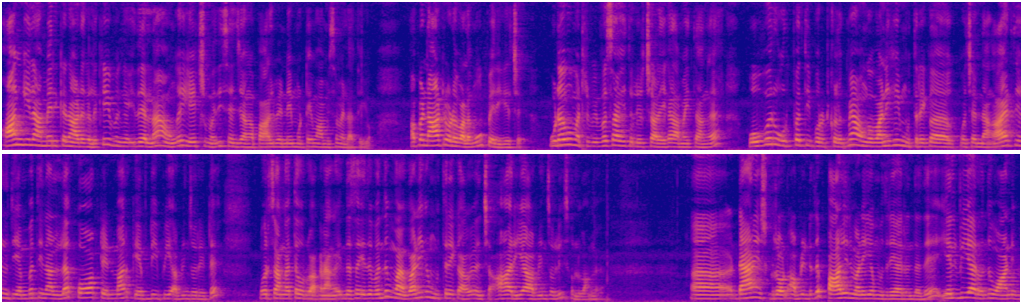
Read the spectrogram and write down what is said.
ஆங்கில அமெரிக்க நாடுகளுக்கு இவங்க இதெல்லாம் அவங்க ஏற்றுமதி செஞ்சாங்க. பால் வெண்ணெய் முட்டை மாமிசம் எல்லாத்தையும். அப்போ நாட்டோட வளமும் பெருகிச்சு உணவு மற்றும் விவசாய தொழிற்சாலைகள் அமைத்தாங்க. ஒவ்வொரு உற்பத்தி பொருட்களுக்குமே அவங்க வணிகை முத்திரை வச்சுருந்தாங்க வச்சிருந்தாங்க. ஆயிரத்தி எண்ணூற்றி எண்பத்தி நாலில் கோஆப் டென்மார்க் எஃப்டிபி அப்படின்னு சொல்லிட்டு ஒரு சங்கத்தை உருவாக்குனாங்க. இந்த இது வந்து வணிக முத்திரைக்காகவே வந்துச்சு. ஆரியா அப்படின்னு சொல்லி சொல்லுவாங்க. டேனிஷ் க்ரௌன் அப்படின்றது பாலின் வணிக முத்திரையாக இருந்தது. எல்விஆர் வந்து வாணி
